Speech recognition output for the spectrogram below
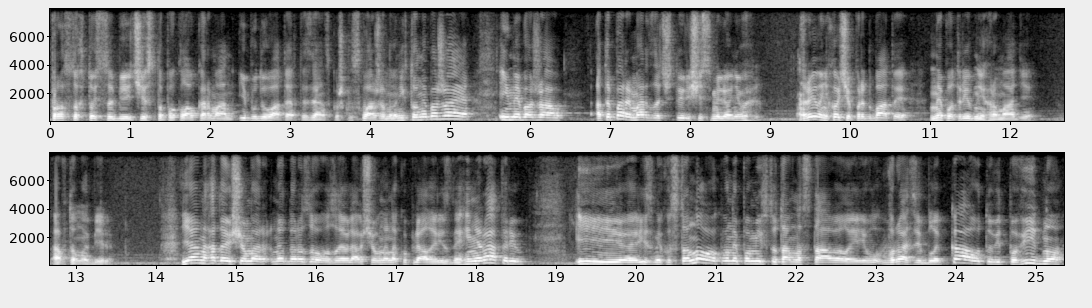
просто хтось собі чисто поклав карман і будувати артезіанську скважину ніхто не бажає і не бажав. А тепер і мер за 4-6 мільйонів гривень хоче придбати непотрібній громаді автомобіль. Я нагадаю, що мер неодноразово заявляв, що вони накупляли різних генераторів і різних установок вони по місту там наставили. І в разі блекауту, відповідно,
